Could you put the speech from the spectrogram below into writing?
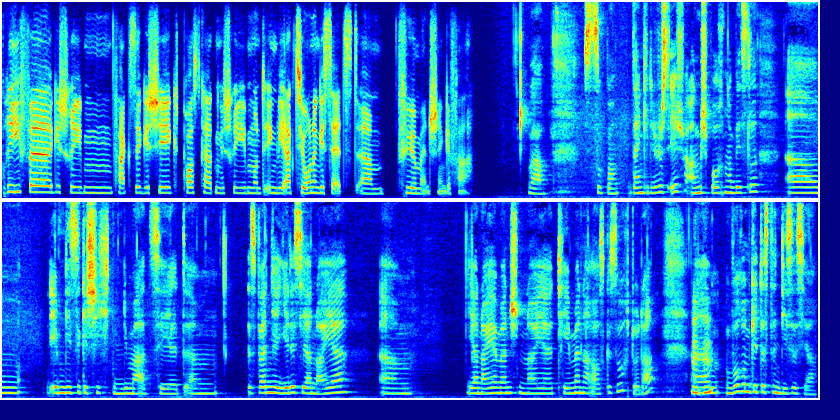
Briefe geschrieben, Faxe geschickt, Postkarten geschrieben und irgendwie Aktionen gesetzt ähm, für Menschen in Gefahr. Wow, super. Danke dir. Du hast eh schon angesprochen ein bisschen, ähm, eben diese Geschichten, die man erzählt. Ähm, es werden ja jedes Jahr neue, ähm, ja, neue Menschen, neue Themen herausgesucht, oder? Mhm. Ähm, worum geht es denn dieses Jahr?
